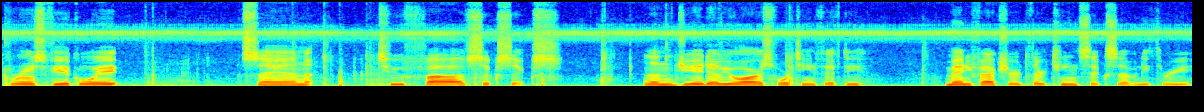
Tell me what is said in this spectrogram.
gross vehicle weight saying 2566 and then the GAWR is 1450 manufactured 13673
